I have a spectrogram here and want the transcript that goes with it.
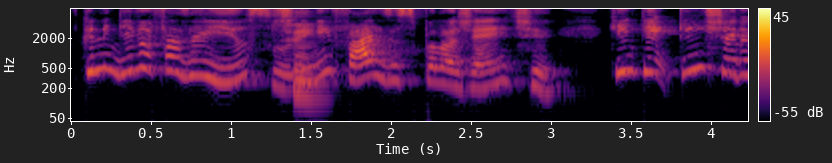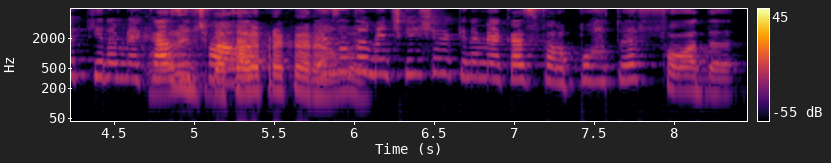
Porque ninguém vai fazer isso. Sim. Ninguém faz isso pela gente. Quem, quem, quem chega aqui na minha Claro, casa a e gente fala. batalha pra caramba. Exatamente, quem chega aqui na minha casa e fala, porra, tu é foda.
